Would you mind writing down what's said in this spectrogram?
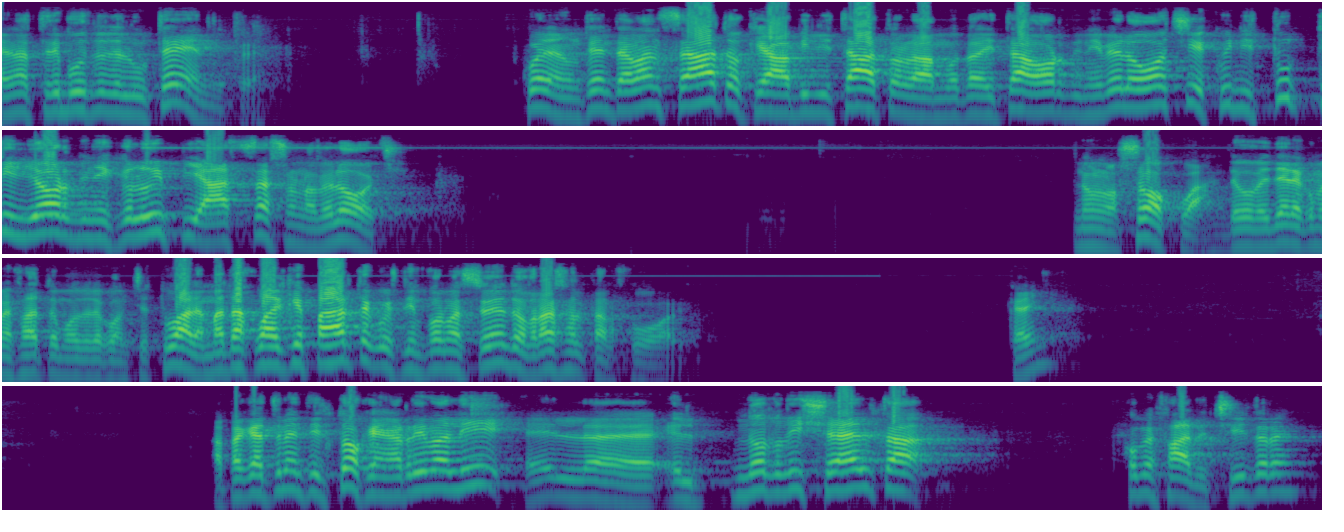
un attributo dell'utente, quello è un utente avanzato che ha abilitato la modalità ordini veloci e quindi tutti gli ordini che lui piazza sono veloci. Non lo so qua, devo vedere come è fatto il modello concettuale, ma da qualche parte questa informazione dovrà saltare fuori. Ok? Ah, perché altrimenti il token arriva lì e il, il nodo di scelta come fa a decidere?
